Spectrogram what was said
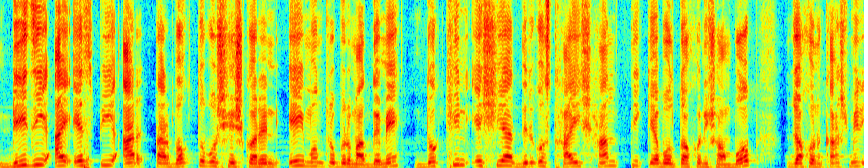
ডিজিআইএসপি আর তার বক্তব্য শেষ করেন এই মন্তব্যের মাধ্যমে, দক্ষিণ এশিয়া দীর্ঘস্থায়ী শান্তি কেবল তখনই সম্ভব যখন কাশ্মীর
